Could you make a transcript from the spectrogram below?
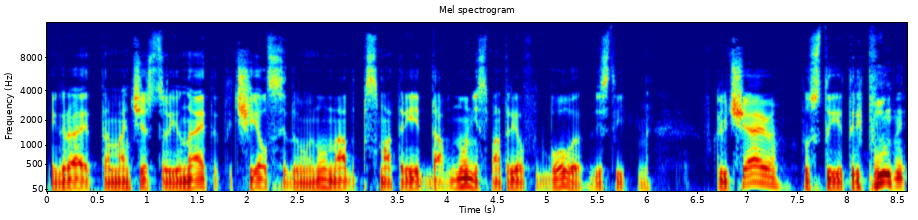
играет там Манчестер Юнайтед и Челси. Думаю, ну, надо посмотреть. Давно не смотрел футбола, действительно. Включаю, пустые трибуны,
